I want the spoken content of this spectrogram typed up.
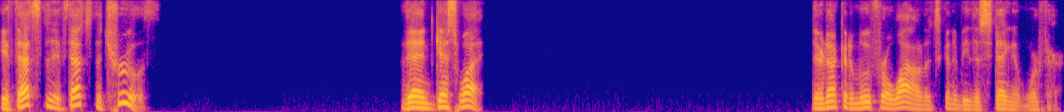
If that's the, if that's the truth, then guess what? They're not going to move for a while, and it's going to be the stagnant warfare.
